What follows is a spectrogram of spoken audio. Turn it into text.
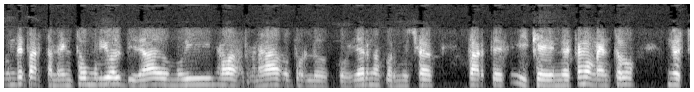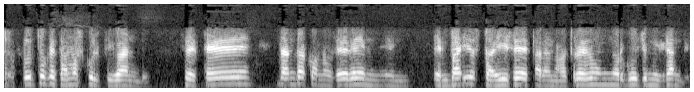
un departamento muy olvidado, muy abandonado por los gobiernos, por muchas partes, y que en este momento nuestro fruto que estamos cultivando se esté dando a conocer en, en, en varios países, para nosotros es un orgullo muy grande.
